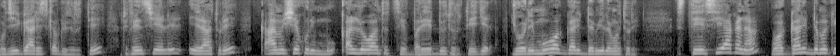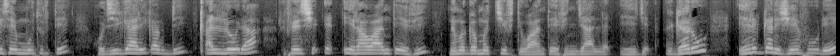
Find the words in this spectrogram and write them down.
hojii gaariis qabdu turte rifeensi ishee dheeraa ture qaama ishee kun immoo qalloo waan turteef bareedduu turte jedha jooni immoo waggaa 22 ture isteeziyaa kana waggaa 20 keessa yommuu turte hojii gaarii qabdi qalloodhaa rifeensi ishee dheeraa waan ta'eef nama gammachiifti waan ta'eef hin jaalladhee jedha garuu ergan ishee fuudhee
